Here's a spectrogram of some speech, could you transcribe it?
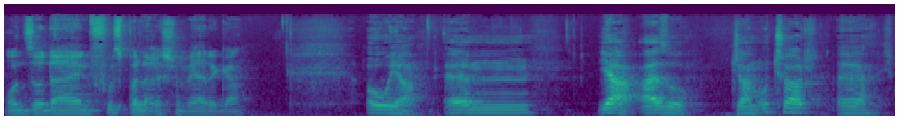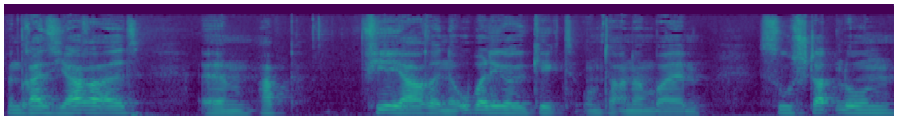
und so deinen fußballerischen Werdegang. Oh ja, ähm, ja, also John Utschart, äh, ich bin 30 Jahre alt, ähm, habe vier Jahre in der Oberliga gekickt, unter anderem beim SUS Stadtlohn,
